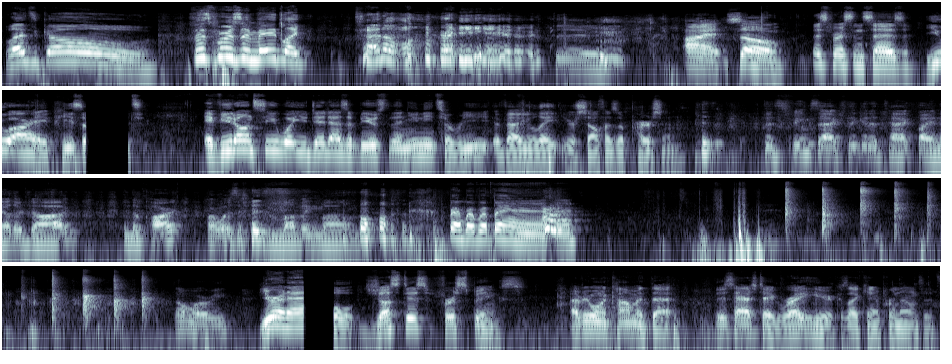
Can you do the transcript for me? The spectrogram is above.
Let's go. This person made like 10 of them right here. All right, so this person says, You are a piece of shit. If you don't see what you did as abuse, then you need to reevaluate yourself as a person. Did Sphinx actually get attacked by another dog in the park, or was it his loving mom? Bah, bah, bah, bah. Don't worry. You're an asshole. Justice for Sphinx. Everyone comment that. This hashtag right here because I can't pronounce it.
